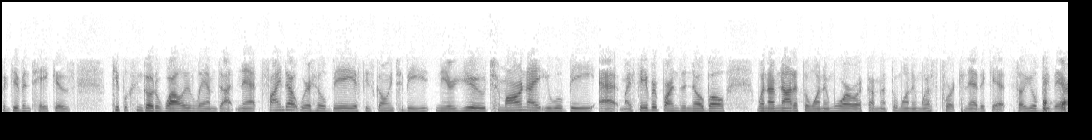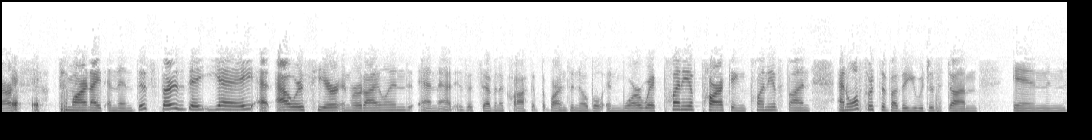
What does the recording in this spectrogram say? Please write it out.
the give and take is. People can go to wallylamb.net, find out where he'll be if he's going to be near you. Tomorrow night you will be at my favorite Barnes & Noble. When I'm not at the one in Warwick, I'm at the one in Westport, Connecticut. So you'll be there tomorrow night. And then this Thursday, yay, at Hours here in Rhode Island, and that is at 7 o'clock at the Barnes & Noble in Warwick. Plenty of parking, plenty of fun, and all sorts of other. You were just um, in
